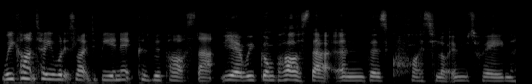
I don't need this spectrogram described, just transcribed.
we can't tell you what it's like to be in it because we're past that. Yeah, we've gone past that, and there's quite a lot in between.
